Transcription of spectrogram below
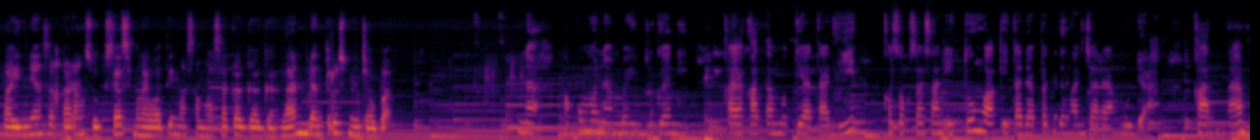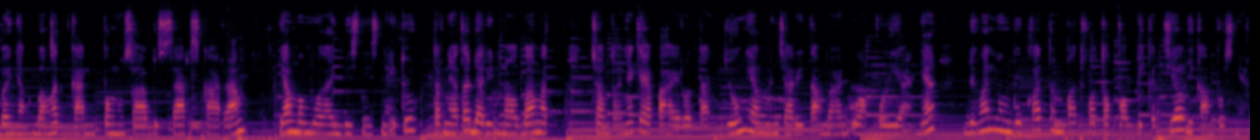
lainnya sekarang sukses melewati masa-masa kegagalan dan terus mencoba. Nah, aku mau nambahin juga nih, kayak kata Mutia tadi, kesuksesan itu nggak kita dapat dengan cara yang mudah. Karena banyak banget kan pengusaha besar sekarang yang memulai bisnisnya itu ternyata dari nol banget. Contohnya kayak Pak Hairul Tanjung yang mencari tambahan uang kuliahnya dengan membuka tempat fotokopi kecil di kampusnya.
